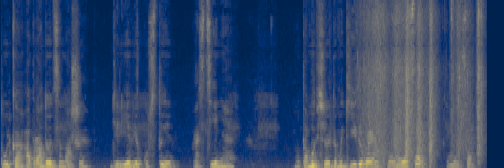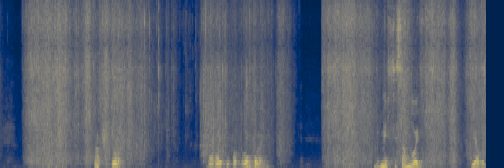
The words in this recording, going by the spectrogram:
только обрадуются наши деревья, кусты, растения. Вот, а мы все это выкидываем в мусор. В мусор. Так что давайте попробуем. Вместе со мной я вот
